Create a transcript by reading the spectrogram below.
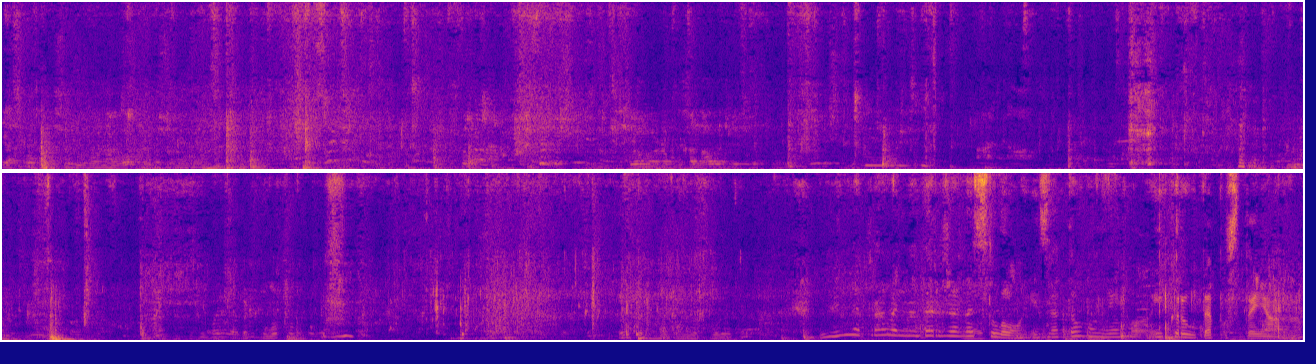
Я сколько сижу на лодке, канал якийсь. Він неправильно держи весло, і за того в нього і круте постійно.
